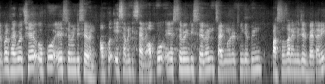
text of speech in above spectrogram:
এরপর থাকবে হচ্ছে seventy seven Oppo A seventy seven side mounted fingerprint পাঁচ হাজার এমএজ এর ব্যাটারি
